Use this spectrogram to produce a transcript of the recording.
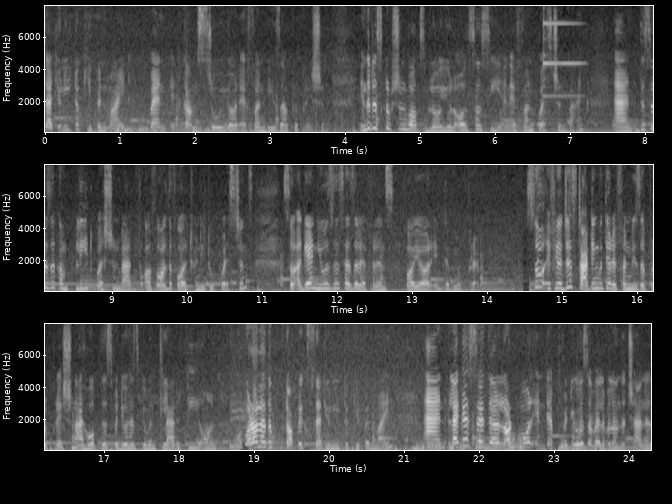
that you need to keep in mind when it comes to your F1 visa preparation. In the description box below, you'll also see an F1 question bank and this is a complete question bank of all the fall 22 questions. So again, use this as a reference for your interview prep. So if you're just starting with your F1 visa preparation, I hope this video has given clarity on what all are the topics that you need to keep in mind. And like I said, there are a lot more in-depth videos available on the channel,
